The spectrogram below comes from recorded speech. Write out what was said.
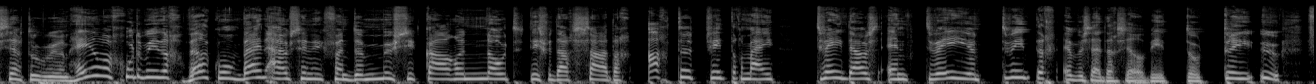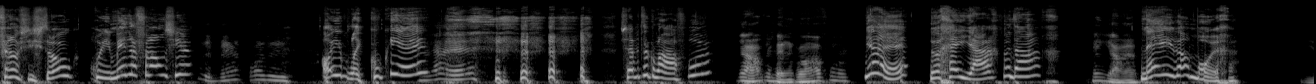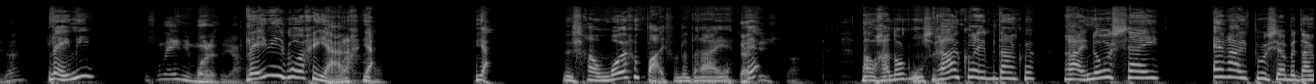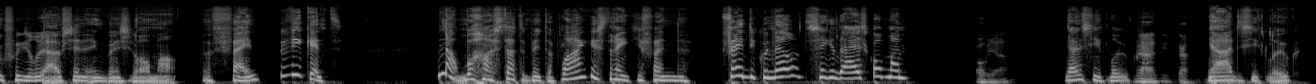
Zeggen toch weer een hele goede middag. Welkom bij een uitzending van de Muzikale Noot. Het is vandaag zaterdag 28 mei 2022. En we zijn er zelf weer tot drie uur. Frans is er ook. Goedemiddag, Fransje. Goedemiddag. Oh, je blik koekie, hè? Ja, hè? Zijn we er klaar voor? Ja, we zijn er klaar voor. Ja, hè? We hebben geen jarig vandaag. Geen jaar. Nee, wel morgen. Die dan? Leni. Is van één die morgen, ja. Leni is morgen jarig, ja. Oh, Dus gaan we morgen een voor de draaien. Dat hè? is waar. Maar we gaan ook onze radiocollega bedanken. Rai Noorzij en Rai Poesja bedankt voor jullie uitzending. Ik wens jullie allemaal een fijn weekend. Nou, we gaan starten met een plaatjesstreekje van uh, Freddy Cornel, de zingende ijskopman. Oh ja? Ja, dat zit leuk. Ja, die kan. Ja, die zit leuk.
